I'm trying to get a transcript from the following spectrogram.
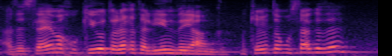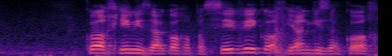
אז אצלהם החוקיות הולכת על יין ויאנג. מכירים את המושג הזה? כוח ייני זה הכוח הפסיבי, כוח יאנגי זה הכוח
